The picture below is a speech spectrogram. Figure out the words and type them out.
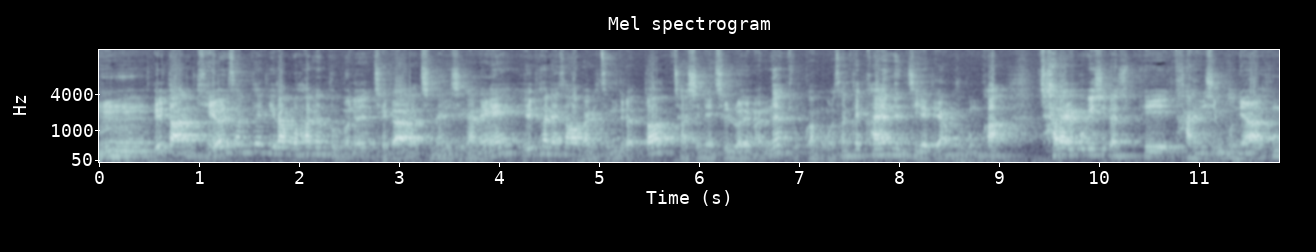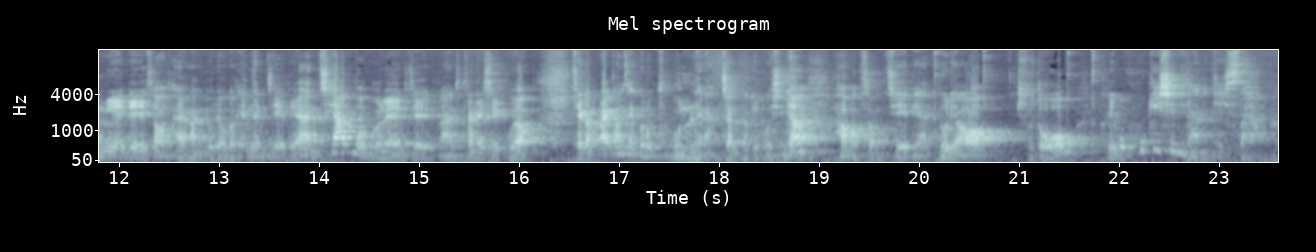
음, 일단 계열 선택이라고 하는 부분은 제가 지난 시간에 1편에서 말씀드렸던 자신의 진로에 맞는 교과목을 선택하였는지에 대한 부분과 잘 알고 계시다시피 관심 분야, 흥미에 대해서 다양한 노력을 했는지에 대한 체험 부분을 이제 나타낼 수 있고요. 제가 빨간색으로 구분을 해놨죠. 여기 보시면 학업 성취에 대한 노력, 주도, 그리고 호기심이라는 게 있어요.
